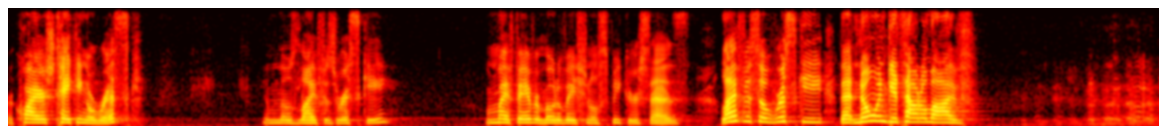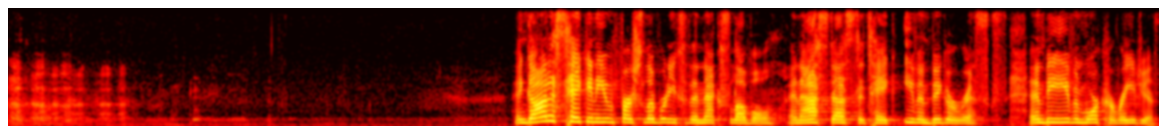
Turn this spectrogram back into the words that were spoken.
requires taking a risk, even though life is risky. One of my favorite motivational speakers says, Life is so risky that no one gets out alive. And God has taken even First Liberty to the next level and asked us to take even bigger risks and be even more courageous.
